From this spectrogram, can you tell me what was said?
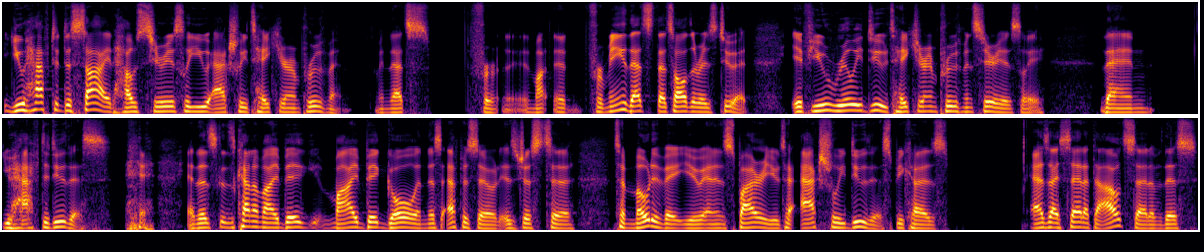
you have to decide how seriously you actually take your improvement I mean, that's for for me. That's that's all there is to it. If you really do take your improvement seriously, then you have to do this. and this is kind of my big my big goal in this episode is just to to motivate you and inspire you to actually do this because as I said at the outset of this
